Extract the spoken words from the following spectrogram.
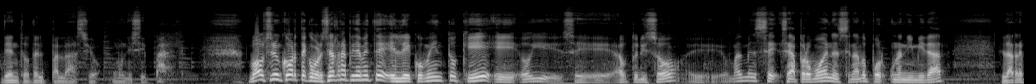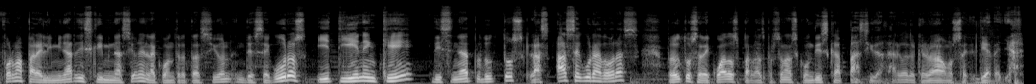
dentro del Palacio Municipal. Vamos a un corte comercial rápidamente. Le comento que eh, hoy se autorizó, eh, más bien se aprobó en el Senado por unanimidad la reforma para eliminar discriminación en la contratación de seguros y tienen que diseñar productos, las aseguradoras, productos adecuados para las personas con discapacidad, algo de lo que hablábamos el día de ayer.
